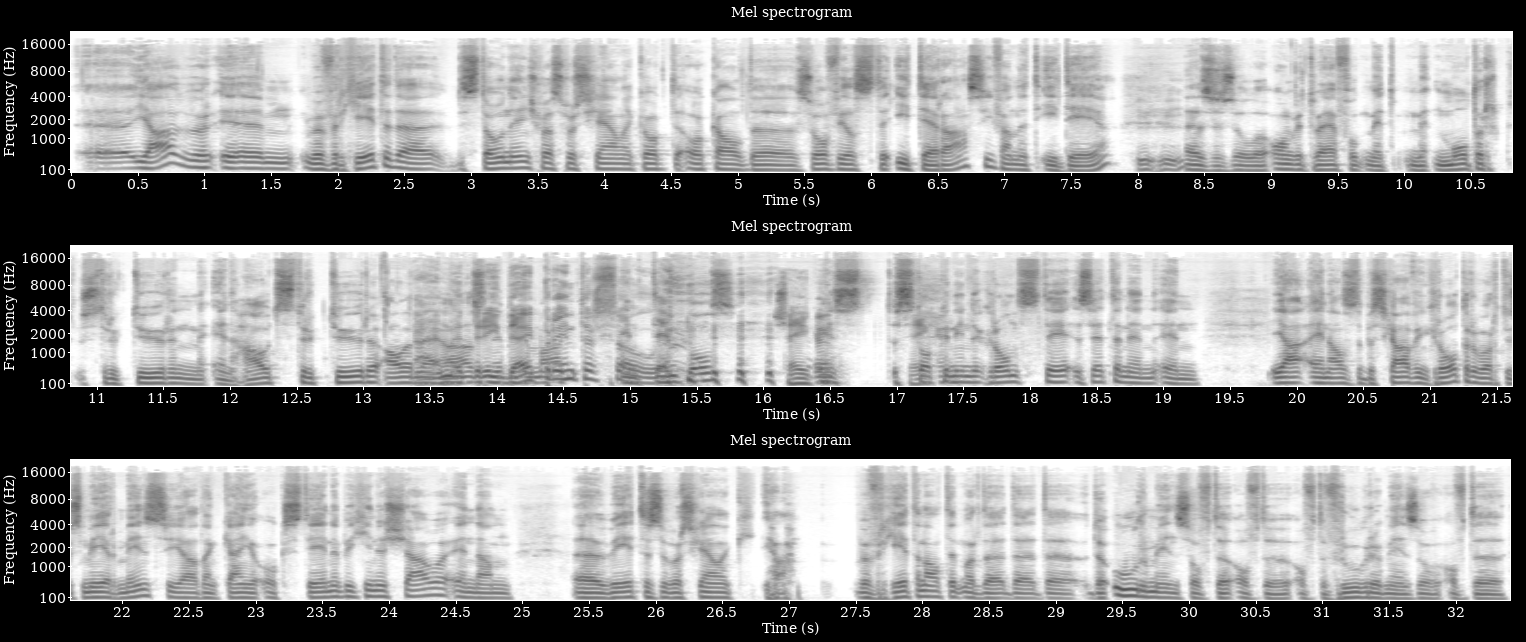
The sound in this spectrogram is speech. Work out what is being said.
eh, ja, we, ehm, we vergeten dat de Stonehenge was waarschijnlijk ook, de, ook al de zoveelste iteratie van het idee. Mhm. Eh, ze zullen ongetwijfeld met, met modderstructuren en houtstructuren allerlei En met huizen hebben gemaakt. 3D-printers zo. En tempels Zeker. en st- stokken in de grond ste- zetten. En, en, ja, en als de beschaving groter wordt, dus meer mensen, ja, dan kan je ook stenen beginnen sjouwen. En dan eh, weten ze waarschijnlijk... Ja, we vergeten altijd, maar de, de, de, de oermens of de, of, de, of de vroegere mens of, of de,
